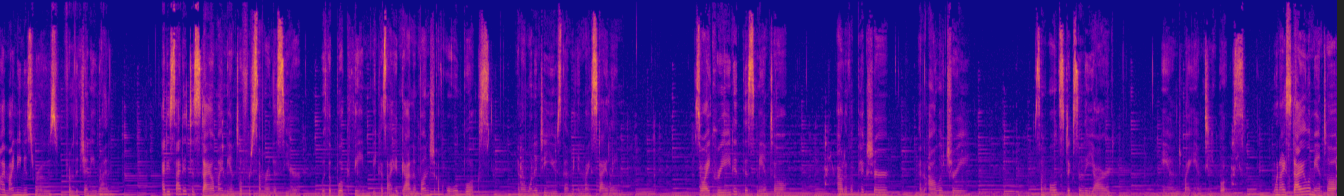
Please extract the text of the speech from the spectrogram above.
Hi, my name is Rose from the Jenny Wren. I decided to style my mantel for summer this year with a book theme because I had gotten a bunch of old books and I wanted to use them in my styling. So I created this mantel out of a picture, an olive tree, some old sticks in the yard, and my antique books. When I style a mantel,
